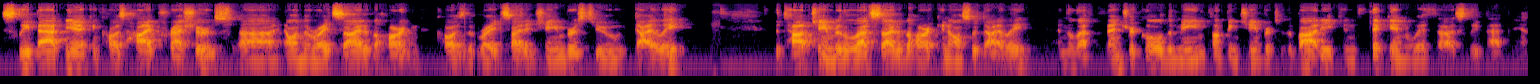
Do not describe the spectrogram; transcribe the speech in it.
sleep apnea can cause high pressures uh, on the right side of the heart and cause the right sided chambers to dilate. The top chamber, the left side of the heart, can also dilate. And the left ventricle, the main pumping chamber to the body, can thicken with uh, sleep apnea.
